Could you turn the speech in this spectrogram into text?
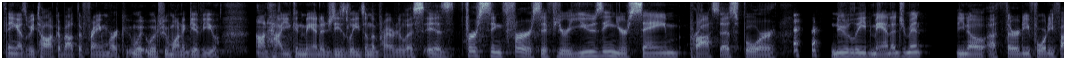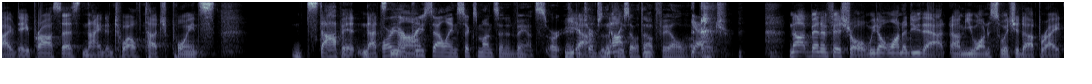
thing as we talk about the framework, w- which we want to give you on how you can manage these leads on the priority list. Is first things first. If you're using your same process for new lead management, you know, a 30, 45 day process, nine to 12 touch points. Stop it. That's or you're not pre-selling six months in advance, or in Yeah, terms of the not- pre-sale without fail Yeah. approach. not beneficial. We don't want to do that. Um, you want to switch it up, right?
